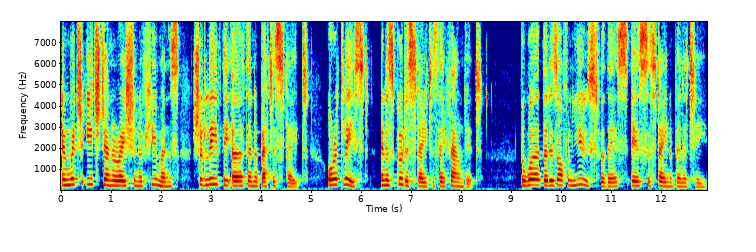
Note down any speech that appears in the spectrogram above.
in which each generation of humans should leave the earth in a better state, or at least in as good a state as they found it. The word that is often used for this is sustainability.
